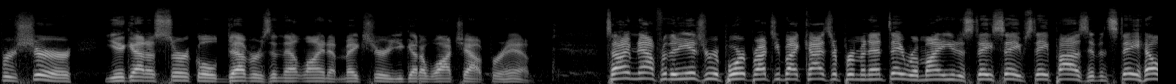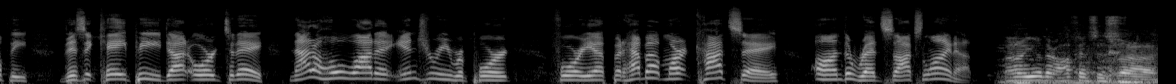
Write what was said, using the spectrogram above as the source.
for sure, you got to circle Devers in that lineup. Make sure you got to watch out for him. Time now for the injury report brought to you by Kaiser Permanente, reminding you to stay safe, stay positive, and stay healthy. Visit kp.org today. Not a whole lot of injury report for you, but how about Mark Kotsay on the Red Sox lineup? Uh, you know, their offense is, uh,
